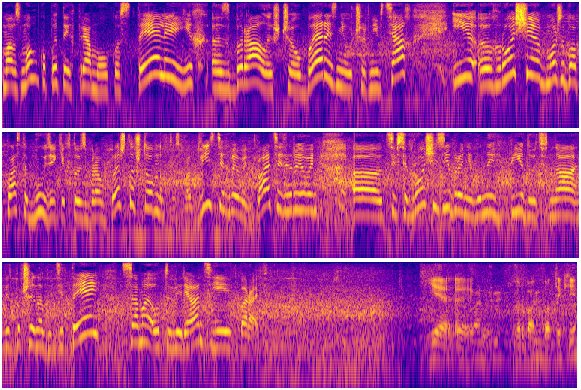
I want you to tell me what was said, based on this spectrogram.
мав змогу купити їх прямо у костелі. Їх е, збирали ще у березні у Чернівцях, і е, гроші можна було б класти будь-які. Хтось брав безкоштовно, хтось брав 200 гривень, 20 гривень. Е, Ці всі гроші зібрані, вони підуть на відпочинок дітей, саме от вірян цієї парафії. Є е, верба котики,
